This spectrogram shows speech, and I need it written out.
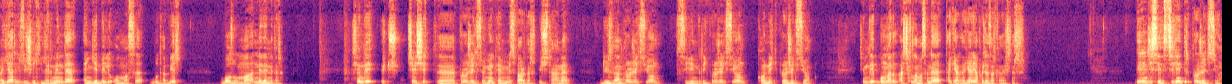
ve yeryüzü şekillerinin de engebeli olması bu da bir bozulma nedenidir. Şimdi 3 çeşit e, projeksiyon yöntemimiz vardır. 3 tane. Düzlem projeksiyon, silindrik projeksiyon, konik projeksiyon. Şimdi bunların açıklamasını teker teker yapacağız arkadaşlar. Birincisi silindir projeksiyon.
